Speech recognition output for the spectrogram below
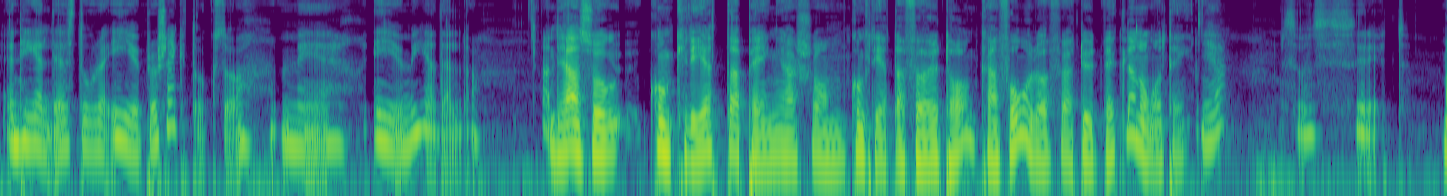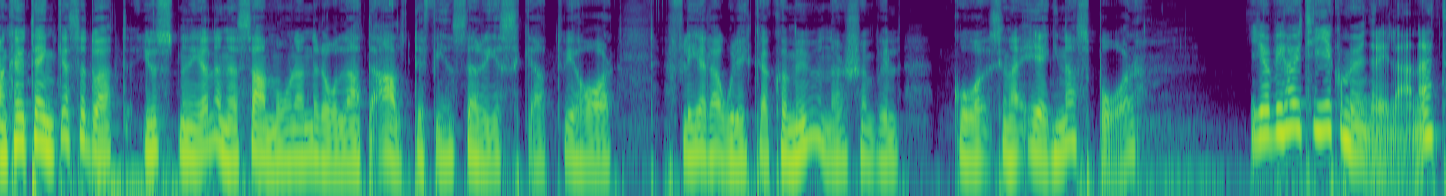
en hel del stora EU-projekt också med EU-medel. Då. Det är alltså konkreta pengar som konkreta företag kan få då för att utveckla någonting? Ja, så ser det ut. Man kan ju tänka sig då att just när det gäller den här samordnande rollen att det alltid finns en risk att vi har flera olika kommuner som vill gå sina egna spår. Ja, vi har ju tio kommuner i länet.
